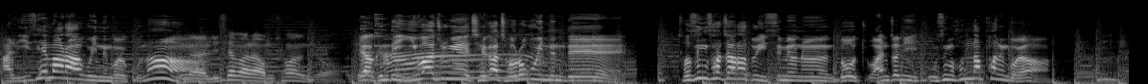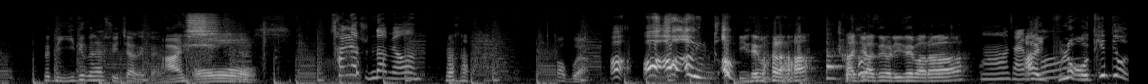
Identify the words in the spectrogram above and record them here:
아 리세마라 하고 있는 거였구나 네, 리세마라 엄청 하는 중 야 근데 이 와중에 제가 저러고 있는데 저승사자라도 있으면은 너 완전히 우승 헌납하는 거야 음. 그래도 2등은 할 수 있지 않을까요? 아이씨 오. 살려준다면. 어 뭐야 리세마라. 다시 하세요 리세마라. 어잘 아이. 블럭 어떻게 띄워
